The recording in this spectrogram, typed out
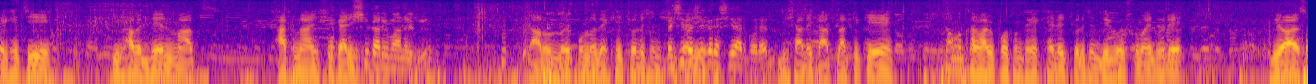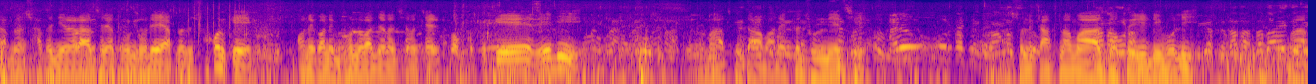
রেখেছি কীভাবে দেন মাছ থাকনায় শিকারি। শিকারি মানে কি? দারুণ নৈপুণ্য দেখে চলেছেন বিশাল এই কাতলাটিকে চমৎকারভাবে প্রথম থেকে খেলে চলেছেন দীর্ঘ সময় ধরে। ভিওয়ার্স আপনার সাথে যারা আছেন এতক্ষণ ধরে, আপনাদের সকলকে অনেক অনেক ধন্যবাদ জানাচ্ছি আমার চ্যানেল পক্ষ থেকে। রেডি মাছ কিন্তু আবার একটা ঝুল নিয়েছে। আসলে কাতলা মাছ যত রেডি বলি, মাছ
